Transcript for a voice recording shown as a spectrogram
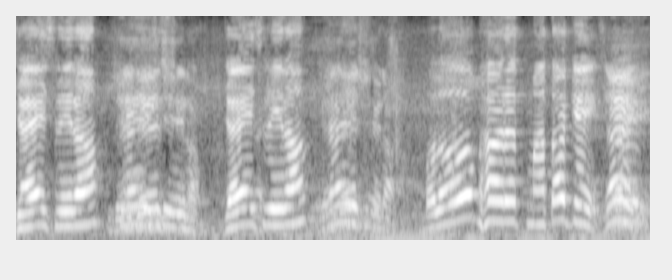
జై శ్రీరామ్. జై శ్రీరామ్. జై శ్రీరామ్. జై శ్రీరామ్. బలో భారత్ మాతా కే జై.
